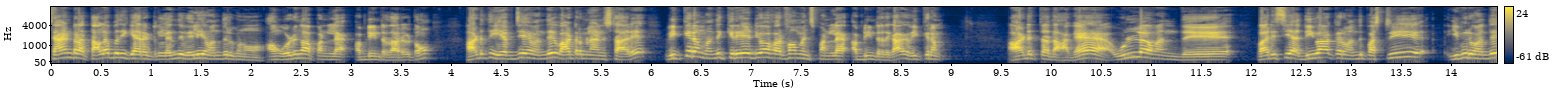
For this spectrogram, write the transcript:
சாண்ட்ரா தளபதி கேரக்டர்லேருந்து வெளியே வந்திருக்கணும். அவங்க ஒழுங்காக பண்ணல அப்படின்றதா இருக்கட்டும். அடுத்து எஃப்ஜே வந்து வாட்டர்மிலான் ஸ்டாரு விக்ரம் வந்து கிரியேட்டிவாக பர்ஃபார்மன்ஸ் பண்ணல அப்படின்றதுக்காக விக்ரம். அடுத்ததாக உள்ளே வந்து வரிசையாக திவாகர் வந்து ஃபஸ்ட்டு இவர் வந்து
